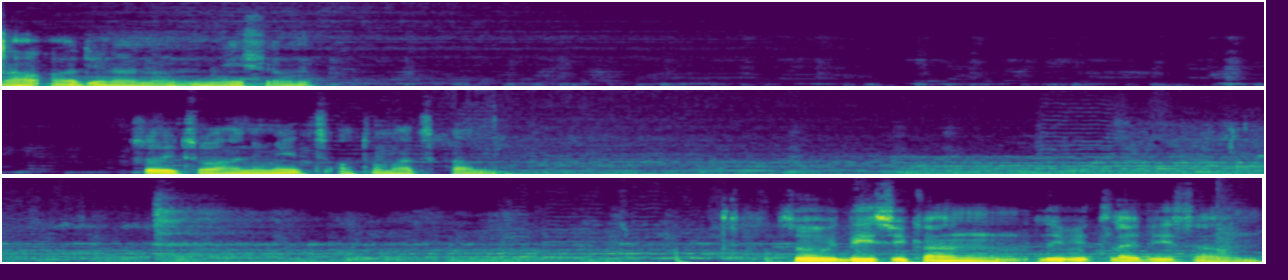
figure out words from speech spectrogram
Now add in an animation so it will animate automatically. So with this you can leave it like this and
